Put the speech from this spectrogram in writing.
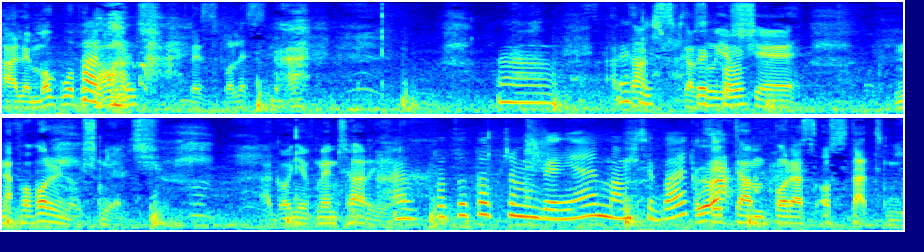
ale mogłoby być bezbolesne. E, Tak, skazujesz się na powolną śmierć. A go nie w męczarni. A po co to przemówienie? Mam się bać? Pytam po raz ostatni.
